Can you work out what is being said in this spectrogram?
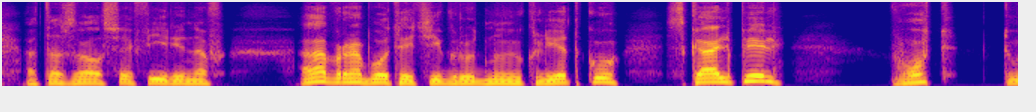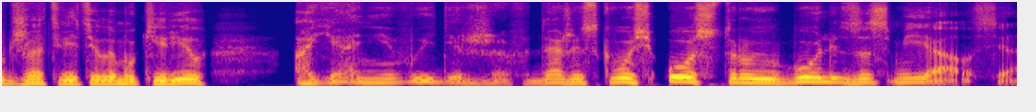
— отозвался Фиринов. Обработайте грудную клетку. Скальпель. Вот, Тут же ответил ему Кирилл, а я, не выдержав, даже сквозь острую боль засмеялся.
